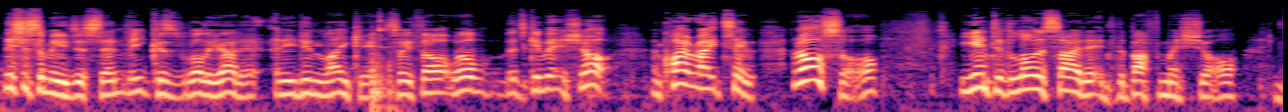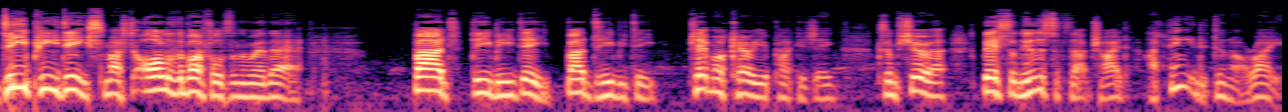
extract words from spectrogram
This is something he just sent me because well he had it and he didn't like it, so he thought, well, let's give it a shot and quite right too. And also, he entered a load of cider into the West Shore. DPD smashed all of the bottles on the way there. Bad DPD, bad DPD. Take more care of your packaging because I'm sure, based on the other stuff that I've tried, I think it did all right.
